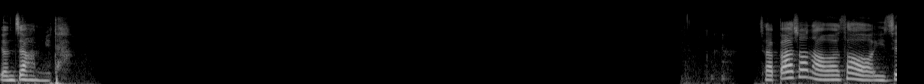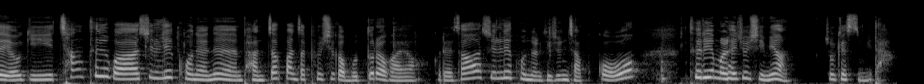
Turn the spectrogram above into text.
연장합니다. 자, 빠져나와서 이제 여기 창틀과 실리콘에는 반짝반짝 표시가 못 들어가요. 그래서 실리콘을 기준 잡고 트림을 해주시면 좋겠습니다.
